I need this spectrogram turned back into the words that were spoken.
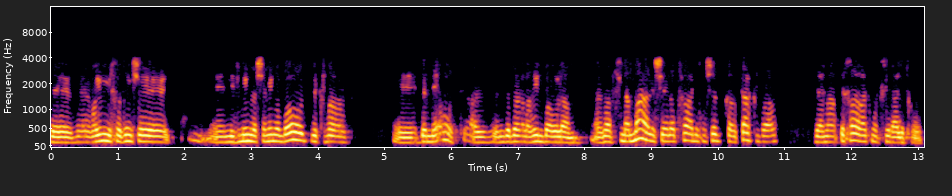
ורואים מכרזים שנבנים לשנים הבאות, זה כבר אה, במאות, אז אני מדבר על ערים בעולם. אז ההפנמה, לשאלתך, אני חושב, קרתה כבר, והמהפכה רק מתחילה לקרות.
